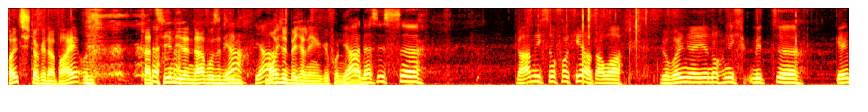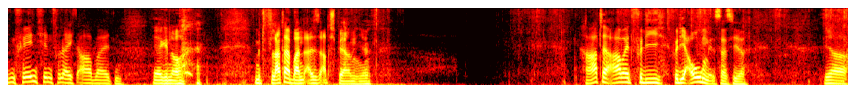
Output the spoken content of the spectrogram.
Holzstöcke dabei und platzieren die dann da, wo sie die Ja, ja. Morchelbecherlinge gefunden Ja, haben. das ist äh, gar nicht so verkehrt, aber wir wollen ja hier noch nicht mit äh, gelben Fähnchen vielleicht arbeiten. Ja, genau. Mit Flatterband alles absperren hier. Harte Arbeit für die, für die Augen ist das hier. Ja,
